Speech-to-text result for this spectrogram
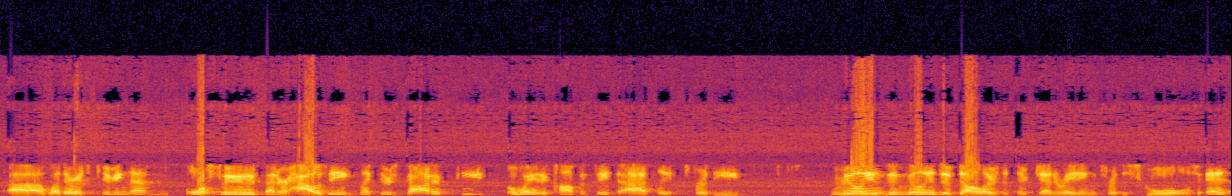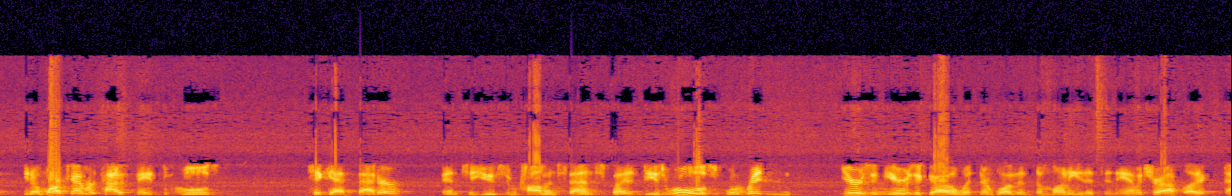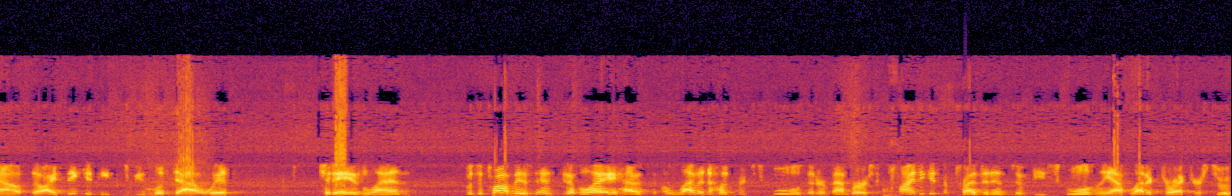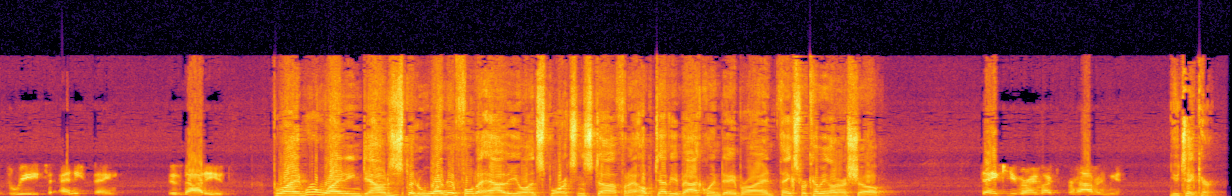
uh, whether it's giving them more food, better housing. Like, there's got to be a way to compensate the athletes for the millions and millions of dollars that they're generating for the schools. And, you know, Mark Emmert has made some rules to get better and to use some common sense. But these rules were written years and years ago when there wasn't the money that's in amateur athletics now. So I think it needs to be looked at with today's lens. But the problem is the NCAA has 1,100 schools that are members, and trying to get the presidents of these schools and the athletic directors to agree to anything is not easy. Brian, we're winding down. It's just been wonderful to have you on sports and stuff, and I hope to have you back one day, Brian. Thanks for coming on our show. Thank you very much for having me. You take care.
